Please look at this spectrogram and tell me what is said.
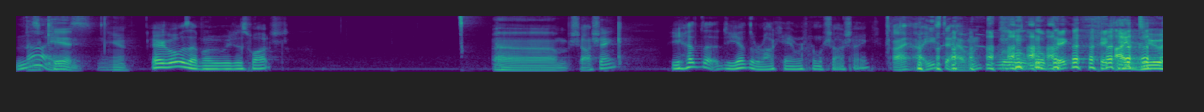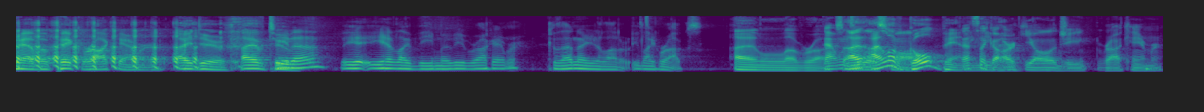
Nice. As a kid. Yeah. Eric, what was that movie we just watched? Um, Shawshank. You have the do you have the rock hammer from Shawshank? I, I used to have one. little little pick. pick I do have a pick rock hammer. I do. I have two. You know, you, you have like the movie rock hammer because I know you're a lot of you like rocks. I love rocks. That one's a I, little I love gold panning. That's like an archaeology rock hammer.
